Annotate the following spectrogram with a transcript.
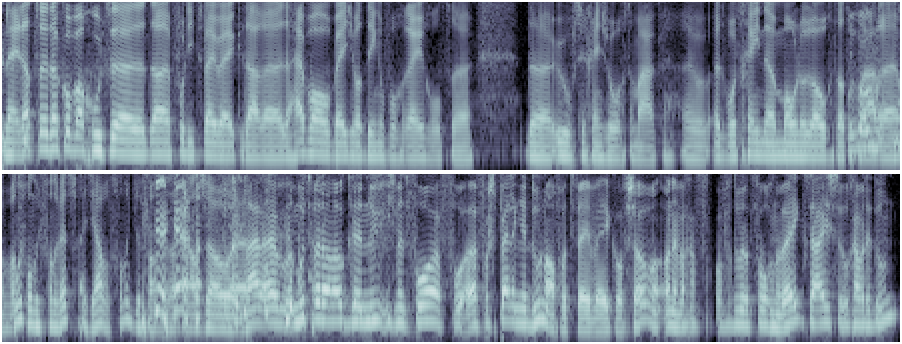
nee, dat, eh, dat komt wel goed eh, daar, voor die twee weken. Daar, eh, daar hebben we al een beetje wat dingen voor geregeld. De, u hoeft zich geen zorgen te maken. Eh, het wordt geen eh, monoloog dat ik maar... eh, wat moet- vond ik van de wedstrijd? Ja, wat vond ik ervan? Dan zo, Maar eh, moeten we dan ook nu iets met voor, voor, voorspellingen doen al voor twee weken of zo? Want- Oh nee, we gaan, of doen we dat volgende week? Thijs, hoe gaan we dit doen?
